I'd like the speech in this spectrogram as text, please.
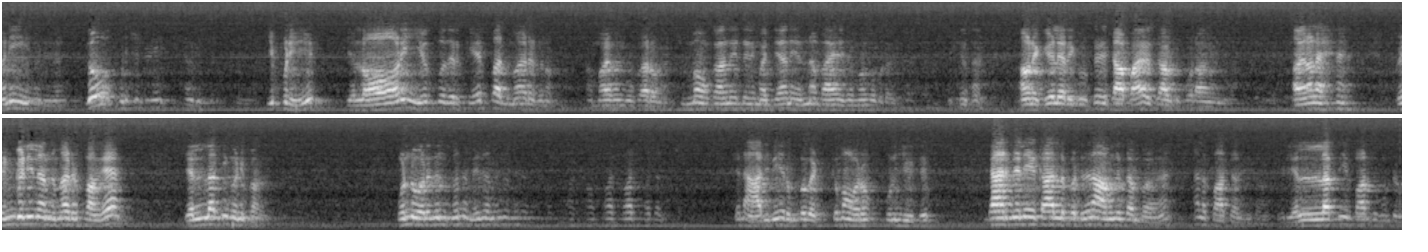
மணி அப்படின்னு "இதோ பிடிச்சிட்டு இப்படி எல்லாரும் இயக்குவதற்கு ஏற்ப அது மாதிரி இருக்கணும். உட்காரவங்க சும்மா உட்காந்துட்டு மத்தியானம் என்ன பாயசமாக கூடாது அவனை கீழே இறக்கி விட்டு சா சாப்பிட்டு போறாங்க அதனால பெண்களில் அந்த மாதிரி இருப்பாங்க. எல்லாத்தையும் கணிப்பாங்க. பொண்ணு வருதுன்னு சொன்னா ஏன்னா அதுவே ரொம்ப வெட்கமா வரும் புனிஞ்சுக்கிட்டு யார் மேலேயே காலில் பட்டுதுன்னா அவங்க தம்பாங்க அதில் பார்த்து அழைச்சிட்டாங்க இப்படி எல்லாத்தையும் பார்த்து கொண்டு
